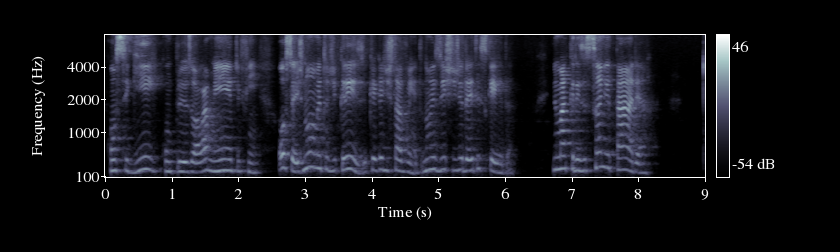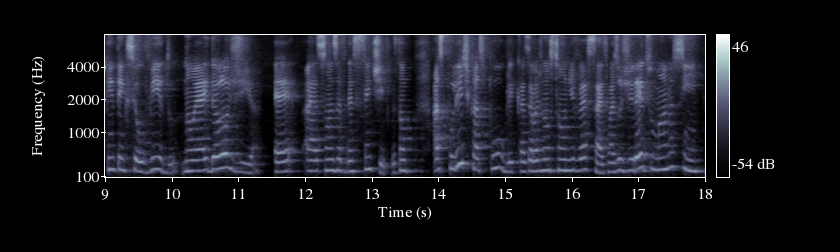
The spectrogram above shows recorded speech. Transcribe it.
conseguir cumprir o isolamento, enfim. Ou seja, no momento de crise, o que, que a gente está vendo? Não existe direita e esquerda. Numa crise sanitária, quem tem que ser ouvido não é a ideologia, é, é, são as evidências científicas. Então, as políticas públicas, elas não são universais, mas os direitos humanos, sim.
